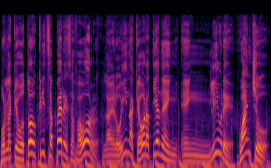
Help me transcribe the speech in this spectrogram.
por la que votó Critza Pérez a favor, la heroína que ahora tienen en libre. Juancho,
